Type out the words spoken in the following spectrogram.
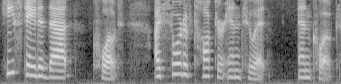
he stated that, quote, I sort of talked her into it, end quote.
